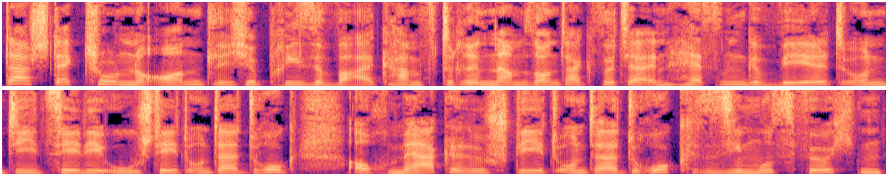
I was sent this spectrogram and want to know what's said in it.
Da steckt schon eine ordentliche Prise Wahlkampf drin. Am Sonntag wird ja in Hessen gewählt und die CDU steht unter Druck. Auch Merkel steht unter Druck. Sie muss fürchten,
